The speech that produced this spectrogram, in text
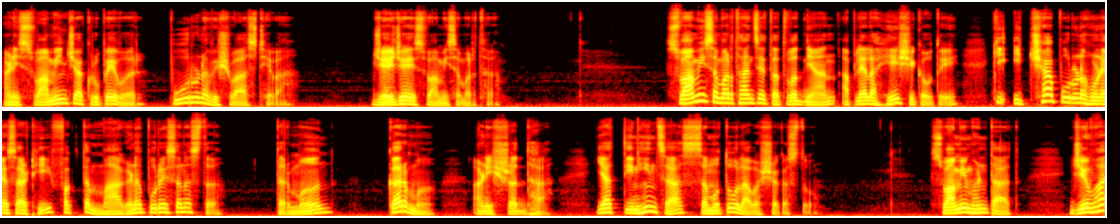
आणि स्वामींच्या कृपेवर पूर्ण विश्वास ठेवा. जय जय स्वामी समर्थ. स्वामी समर्थांचे तत्वज्ञान आपल्याला हे शिकवते की इच्छा पूर्ण होण्यासाठी फक्त मागणं पुरेसं नसतं तर मन कर्म आणि श्रद्धा या तिन्हींचा समतोल आवश्यक असतो. स्वामी म्हणतात जेव्हा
